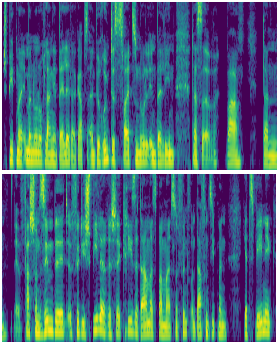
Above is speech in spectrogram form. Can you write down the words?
spielt man immer nur noch lange Bälle. Da gab es ein berühmtes 2 zu 0 in Berlin das äh, war dann äh, fast schon Sinnbild für die spielerische Krise damals beim Mainz 05 und davon sieht man jetzt wenig,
